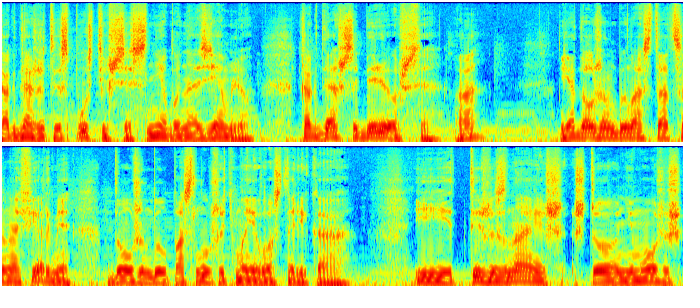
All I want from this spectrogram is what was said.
когда же ты спустишься с неба на землю? Когда ж соберешься, а? Я должен был остаться на ферме, должен был послушать моего старика. И ты же знаешь, что не можешь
